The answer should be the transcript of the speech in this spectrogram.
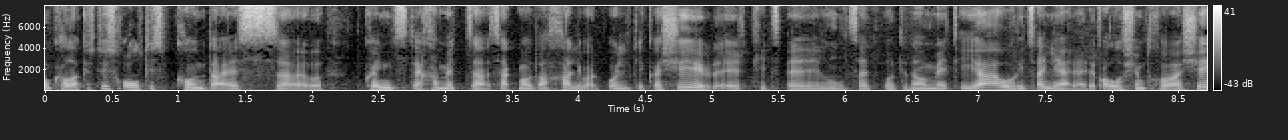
მოქალაქისთვის ყოველთვის მქონდა ეს თქვენიც ახლა მე საკმაოდ ახალი ვარ პოლიტიკაში, ერთი წელზე ოდნავ მეტია, ორი წელი არ არის ყოველ შემთხვევაში.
